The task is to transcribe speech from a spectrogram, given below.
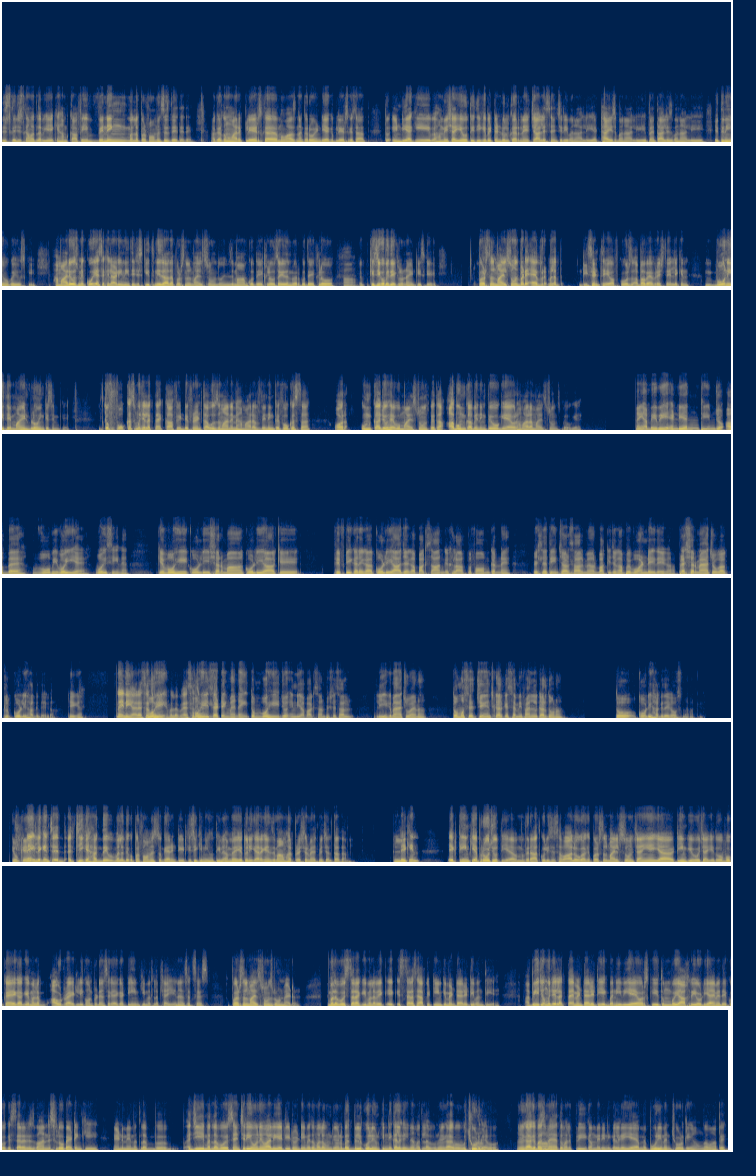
جس کے جس کا مطلب یہ کہ ہم کافی وننگ مطلب پرفارمنسز دیتے تھے۔ اگر تم ہمارے پلیئرس کا موازنہ کرو انڈیا کے پلیئرس کے ساتھ تو انڈیا کی ہمیشہ یہ ہوتی تھی کہ بھائی ٹنڈولکر نے چالیس سینچری بنا لی اٹھائیس بنا لی پینتالیس بنا لی اتنی ہو گئی اس کی۔ ہمارے اس میں کوئی ایسے کھلاڑی نہیں تھے جس کی اتنی زیادہ پرسنل مائل اسٹون ہو انضمام کو دیکھ لو سعید انور کو دیکھ لو ہاں۔ کسی کو بھی دیکھ لو نائنٹیز کے۔ پرسنل مائل اسٹون بڑے ایوریج مطلب ڈیسنٹ تھے آف کورس ابو ایوریج تھے لیکن وہ نہیں تھے مائنڈ بلوئنگ قسم کے تو فوکس مجھے لگتا ہے کافی ڈفرینٹ تھا اس زمانے میں ہمارا وننگ پہ فوکس تھا اور ان کا جو ہے وہ مائل اسٹونس پہ تھا اب ان کا وننگ پہ ہو گیا ہے اور ہمارا مائل اسٹونس پہ ہو گیا ہے نہیں ابھی بھی انڈین ٹیم جو اب ہے وہ بھی وہی ہے وہی سین ہے کہ وہی کوہلی شرما کوہلی آ کے ففٹی کرے گا۔ کوہلی آ جائے گا پاکستان کے خلاف پرفارم کرنے پچھلے تین چار سال میں اور باقی جگہ پہ وہ انڈے ہی دے گا۔ پریشر میچ ہوگا کوہلی حق دے گا۔ ٹھیک ہے؟ نہیں نہیں یار ایسا وہی- مطلب ایسا وہی۔ سیٹنگ میں نہیں تم وہی جو انڈیا پاکستان پچھلے سال لیگ میچ ہوا ہے نا تم اسے چینج کر کے سیمی فائنل کر دو نا تو کوہلی حق دے گا اس میں کیونکہ نہیں لیکن ٹھیک ہے حق دے مطلب دیکھو پرفارمنس تو گارنٹیڈ کسی کی نہیں ہوتی نا۔ میں یہ تو نہیں کہہ رہا کہ انضمام ہر پریشر میچ میں چلتا تھا۔ لیکن ایک ٹیم کی اپروچ ہوتی ہے۔ اب وراٹ کوہلی سے سوال ہوگا کہ پرسنل مائل اسٹون چاہیے یا ٹیم کی وہ چاہیے؟ تو وہ کہے گا کہ مطلب آؤٹ رائٹلی کانفیڈینس سے کہے گا ٹیم کی مطلب چاہیے نا success personal milestones don't matter مطلب وہ اس طرح کی مطلب ایک ایک اس طرح سے آپ کی ٹیم کی مینٹیلٹی بنتی ہے۔ ابھی جو مجھے لگتا ہے مینٹیلٹی ایک بنی ہوئی ہے اور اس کی تم وہی آخری او ڈی آئی میں دیکھو کس طرح رضوان نے سلو بیٹنگ کی۔ اینڈ میں مطلب جی مطلب وہ سینچری ہونے والی ہے ٹی ٹوینٹی میں تو مطلب ان کی بس بالکل ہی ان کی نکل گئی نا مطلب انہوں نے کہا وہ چھوٹ ہاں۔ گئے وہ انہوں نے کہا کہ بس ہاں۔ میں تو مطلب پری کم میری نکل گئی ہے اب میں پوری میں چھوڑ کے ہی آؤں گا وہاں پہ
